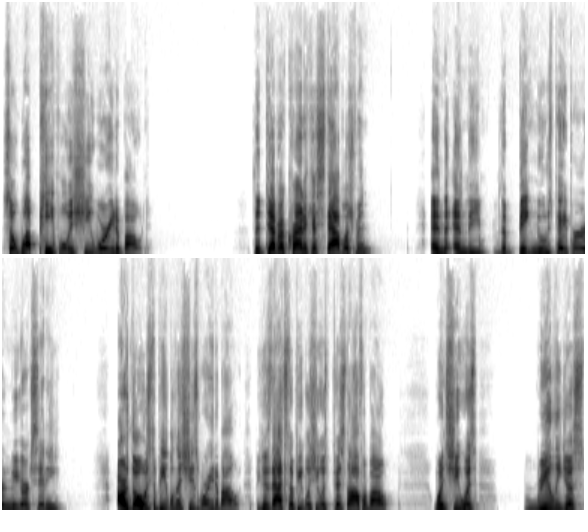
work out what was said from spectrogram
So, what people is she worried about? The Democratic establishment and, and the, the big newspaper in New York City? Are those the people that she's worried about? Because that's the people she was pissed off about. When she was really just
